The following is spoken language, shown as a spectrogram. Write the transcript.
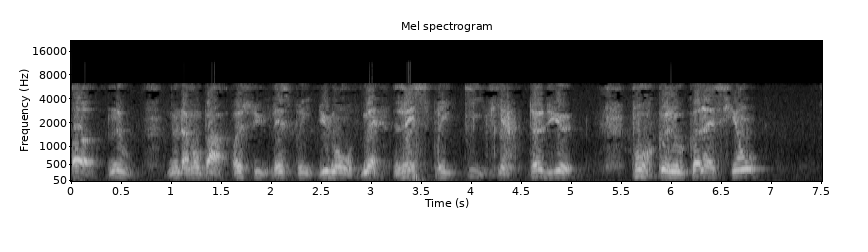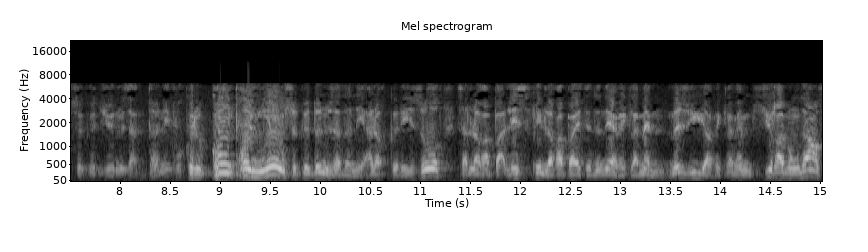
Or, nous, nous n'avons pas reçu l'Esprit du monde, mais l'Esprit qui vient de Dieu, pour que nous connaissions ce que Dieu nous a donné, pour que nous comprenions ce que Dieu nous a donné, alors que les autres, l'esprit ne leur a pas été donné avec la même mesure, avec la même surabondance,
